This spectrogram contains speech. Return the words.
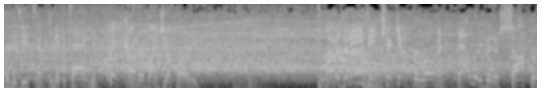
or does he attempt to make a tag? Quick cover by Jeff Hardy. That was an easy kick out for Roman. That would have been a shocker.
